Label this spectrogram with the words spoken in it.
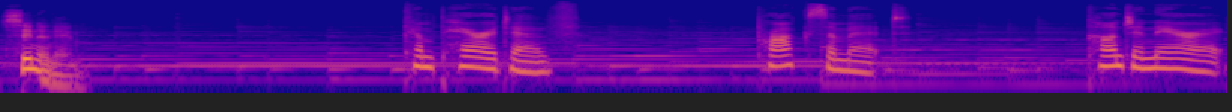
Synonym. Comparative. Proximate Congeneric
